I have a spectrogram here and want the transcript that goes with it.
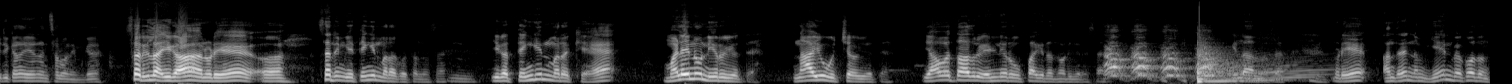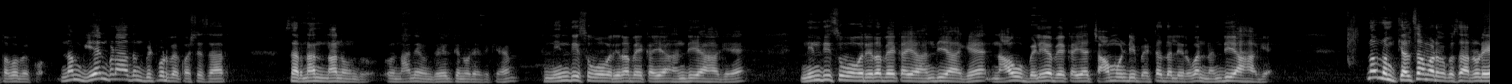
ಇದಕ್ಕೆಲ್ಲ ಏನು ಅನ್ಸಲ್ವಾ ನಿಮಗೆ? ಸರ್ ಇಲ್ಲ ಈಗ ನೋಡಿ ಆ, ಸರ್ ನಿಮಗೆ ತೆಂಗಿನ ಮರ ಗೊತ್ತಲ್ವ ಸರ್? ಈಗ ತೆಂಗಿನ ಮರಕ್ಕೆ ಮಳೆನೂ ನೀರು ಉಯ್ಯುತ್ತೆ ನಾಯು ಉಚ್ಚ ಉಯ್ಯುತ್ತೆ. ಯಾವತ್ತಾದರೂ ಎಳ್ನೀರು ಉಪ್ಪಾಗಿರೋದು ನೋಡಿದ್ದೀರಾ ಸರ್? ಇಲ್ಲ ಅಲ್ಲ ಸರ್? ನೋಡಿ ಅಂದರೆ ನಮ್ಗೆ ಏನು ಬೇಕೋ ಅದನ್ನು ತಗೋಬೇಕು. ನಮ್ಗೆ ಏನು ಬೇಡ ಅದನ್ನು ಬಿಟ್ಬಿಡ್ಬೇಕು ಅಷ್ಟೇ ಸರ್. ಸರ್ ನಾನು ನಾನು ಒಂದು ನಾನೇ ಒಂದು ಹೇಳ್ತೀನಿ ನೋಡಿ ಅದಕ್ಕೆ. ನಿಂದಿಸುವವರು ಇರಬೇಕಯ್ಯ ಹಂದಿಯ ಹಾಗೆ. ನಿಂದಿಸುವವರು ಇರಬೇಕಯ್ಯ ಹಂದಿಯ ಹಾಗೆ ನಾವು ಬೆಳೆಯಬೇಕಯ್ಯ ಚಾಮುಂಡಿ ಬೆಟ್ಟದಲ್ಲಿರುವ ನಂದಿಯ ಹಾಗೆ. ನಾವು ನಮ್ಮ ಕೆಲಸ ಮಾಡಬೇಕು ಸರ್. ನೋಡಿ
